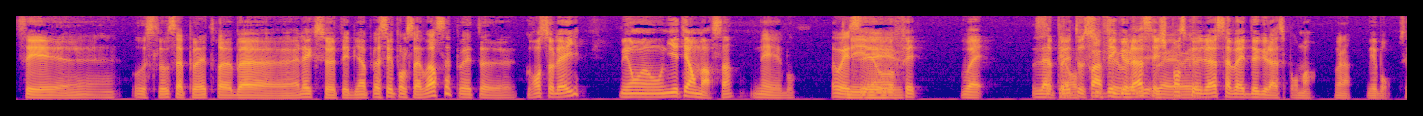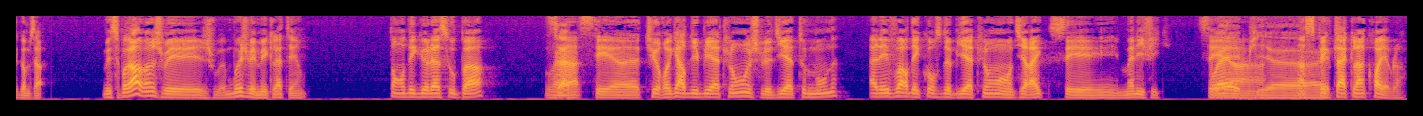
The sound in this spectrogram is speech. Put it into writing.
C'est euh, Oslo, ça peut être. Euh, bah, Alex, t'es bien placé pour le savoir. Ça peut être euh, grand soleil, mais on, on, y était en mars, hein. Mais bon. Ouais, c'est en fait. Ouais, ça peut être aussi dégueulasse et je pense que là ça va être dégueulasse pour moi. Voilà. Mais bon, c'est comme ça. Mais c'est pas grave, hein, je vais, moi je vais m'éclater. Hein. Tant dégueulasse ou pas. Voilà. C'est, euh, tu regardes du biathlon, je le dis à tout le monde. Allez voir des courses de biathlon en direct, c'est magnifique. C'est un, euh, un, spectacle incroyable.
